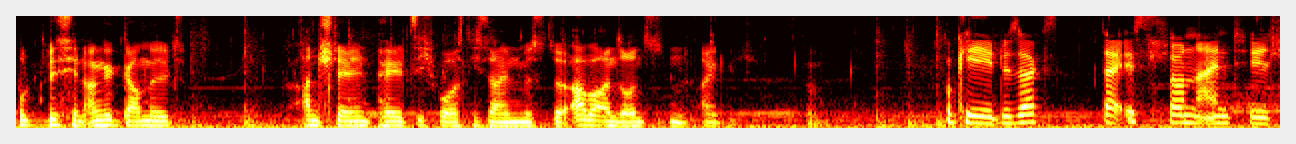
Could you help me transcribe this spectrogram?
Und ein bisschen angegammelt. An Stellen pelzig, wo es nicht sein müsste. Aber ansonsten eigentlich. ähm, Okay, du sagst, da ist schon ein Tisch.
